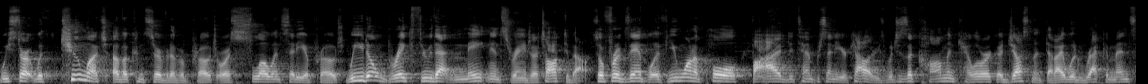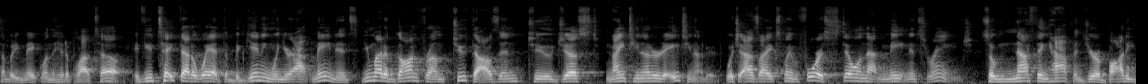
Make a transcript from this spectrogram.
we start with too much of a conservative approach or a slow and steady approach, we don't break through that maintenance range I talked about. So for example, if you want to pull 5 to 10% of your calories, which is a common caloric adjustment that I would recommend somebody make when they hit a plateau. If you take that away at the beginning when you're at maintenance, you might have gone from 2000 to just 1900 to 1800, which as I explained before is still in that maintenance range. So nothing happens. Your body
